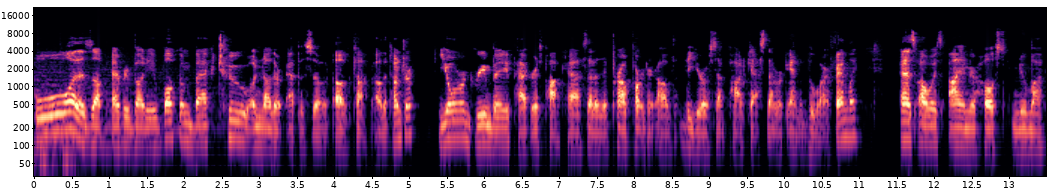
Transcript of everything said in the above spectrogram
What is up, everybody? Welcome back to another episode of Talk of the Tundra, your Green Bay Packers podcast that is a proud partner of the Gyro Step Podcast Network and the Blue Wire family. As always, I am your host, Numac.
